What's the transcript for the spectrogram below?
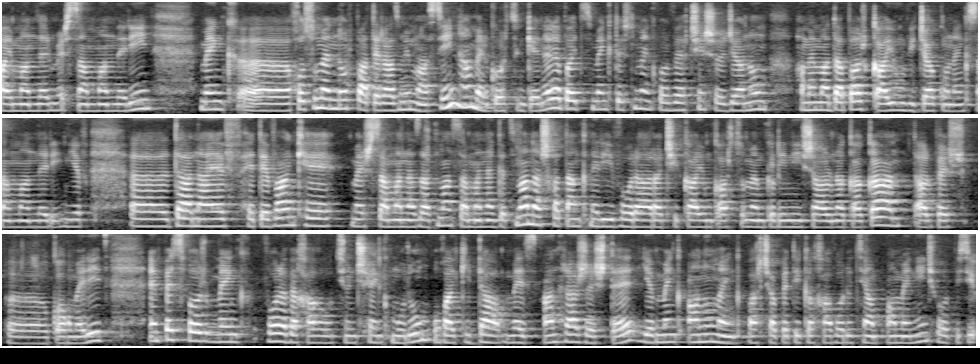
պայմաններ մեր սահմաններին, Մենք խոսում են նոր պատերազմի մասին, հա, մեր գործընկերները, բայց մենք տեսնում ենք, որ վերջին շրջանում համեմատաբար կայուն վիճակ ունենք սահմաններին եւ դա նաեւ հետևանք է մեր սահմանազատման, սահմանագծման աշխատանքների, որը առաջիկայում կարծում եմ կլինի շարունակական տարբեր կողմերից, այնպես որ մենք որևէ խաղաղություն չենք մուրում, ուղղակի դա մեզ անհրաժեշտ է եւ մենք անում ենք վարչապետի գլխավորությամբ ամեն ինչ, որպեսզի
